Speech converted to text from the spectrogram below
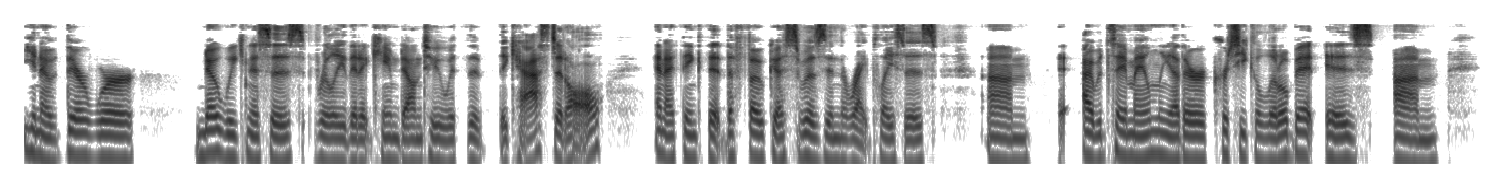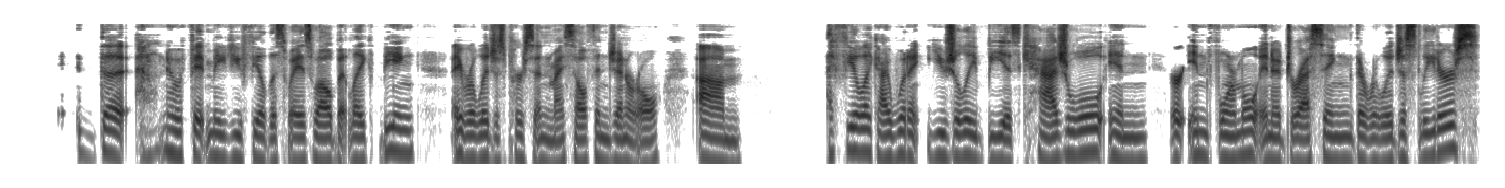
you know there were no weaknesses really that it came down to with the the cast at all, and I think that the focus was in the right places. Um I would say my only other critique a little bit is um the I don't know if it made you feel this way as well, but like being a religious person myself in general, um, I feel like I wouldn't usually be as casual in or informal in addressing the religious leaders.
